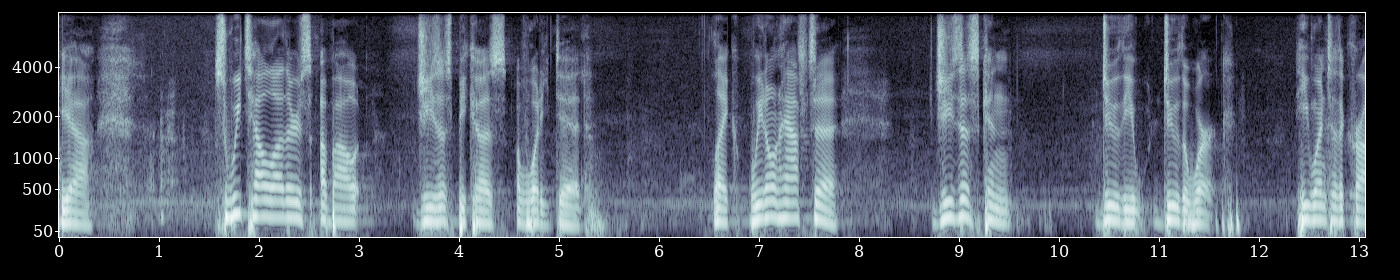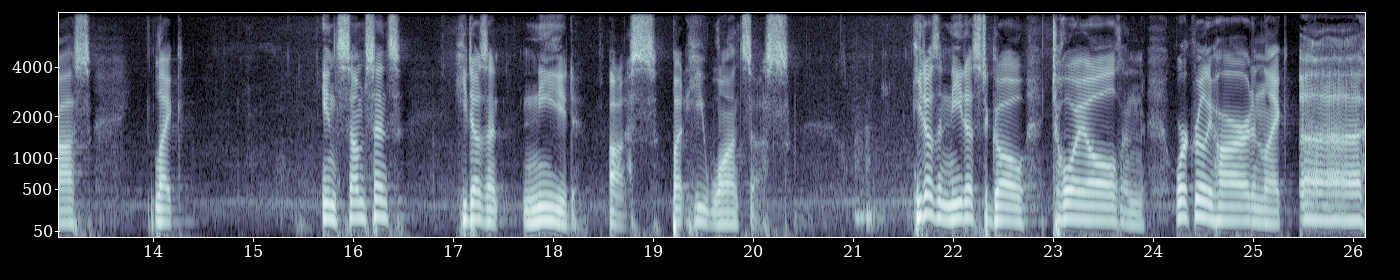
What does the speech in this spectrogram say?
Yeah. So we tell others about Jesus because of what he did. Like we don't have to Jesus can do the do the work. He went to the cross like in some sense he doesn't need us, but he wants us. He doesn't need us to go toil and work really hard and like, uh,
